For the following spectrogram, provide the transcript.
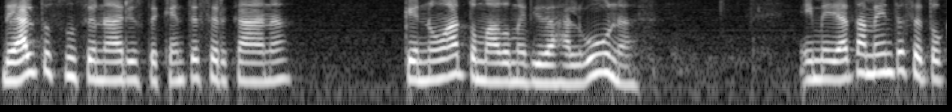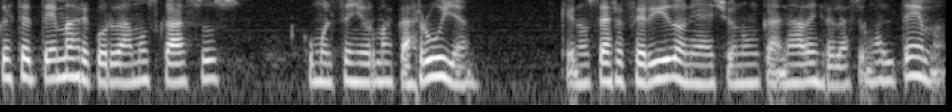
de altos funcionarios, de gente cercana, que no ha tomado medidas algunas. Inmediatamente se toca este tema, recordamos casos como el señor Macarrulla, que no se ha referido ni ha hecho nunca nada en relación al tema.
